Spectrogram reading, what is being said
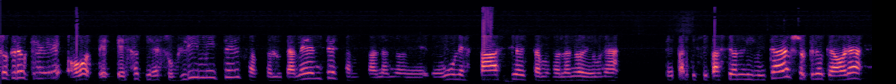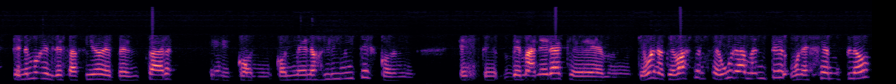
yo creo que e, eso tiene sus límites, absolutamente. Estamos hablando de, un espacio, estamos hablando de una participación limitada. Yo creo que ahora tenemos el desafío de pensar eh, con, con, menos límites, con este, de manera que, que, bueno, que va a ser seguramente un ejemplo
